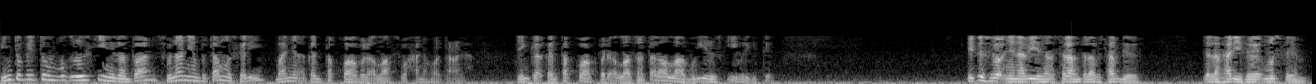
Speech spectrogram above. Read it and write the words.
Pintu-pintu membuka rezeki ni tuan-tuan sebenarnya yang pertama sekali banyakkan takwa kepada Allah Subhanahu Wa Taala. Tingkatkan takwa kepada Allah Subhanahu Wa Taala Allah beri rezeki kepada kita. Itu sebabnya Nabi SAW telah bersabda dalam hadis riwayat Muslim,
